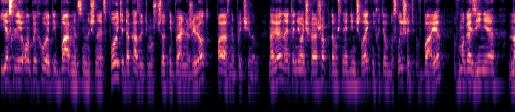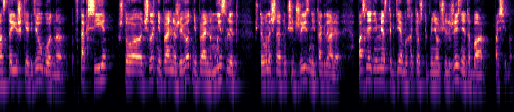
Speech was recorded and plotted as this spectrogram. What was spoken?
если он приходит, и бармен с ним начинает спорить и доказывать ему, что человек неправильно живет, по разным причинам, наверное, это не очень хорошо, потому что ни один человек не хотел бы слышать в баре, в магазине, на стоишке, где угодно, в такси, что человек неправильно живет, неправильно мыслит, что его начинают учить жизни и так далее. Последнее место, где я бы хотел, чтобы меня учили жизни, это бар. Спасибо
